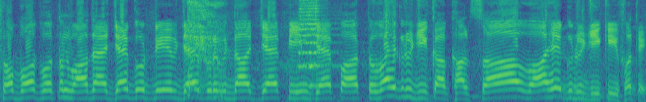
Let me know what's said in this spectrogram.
ਸੋ ਬਹੁਤ ਬਹੁਤ ਧੰਨਵਾਦ ਹੈ। ਜੈ ਗੁਰਦੇਵ ਜੈ ਗੁਰਵਿਦਾਸ ਜੈ ਭੀਮ ਜੈ ਭਾਰਤ। ਵਾਹਿਗੁਰੂ ਜੀ ਕਾ ਖਾਲਸਾ ਵਾਹਿਗੁਰੂ ਜੀ ਕੀ ਫਤਿਹ।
